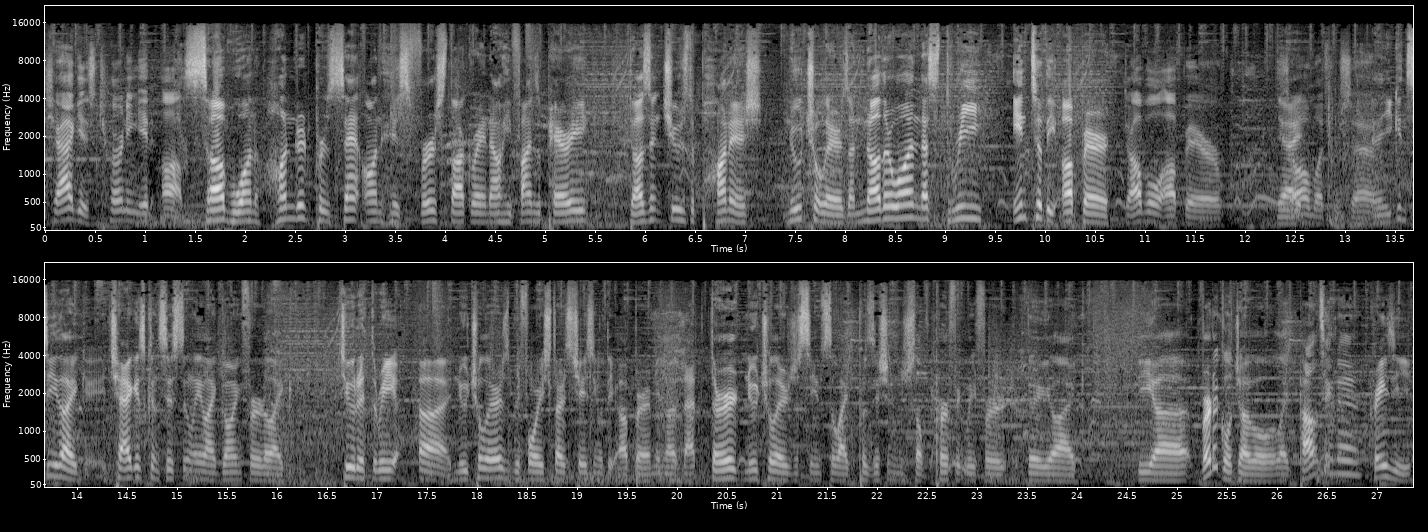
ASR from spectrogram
Chag is turning it up. Sub 100% on his first stock right now. He finds a parry, doesn't choose to punish. Neutral airs. Another one. That's three into the up air. Double up air. Yeah, so much percent. And you can see like Chag is consistently like going for like two to three uh, neutral airs before he starts chasing with the up air. I mean that, that third neutral air just seems to like position yourself perfectly for the like the uh, vertical juggle. Like Palutena, crazy.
